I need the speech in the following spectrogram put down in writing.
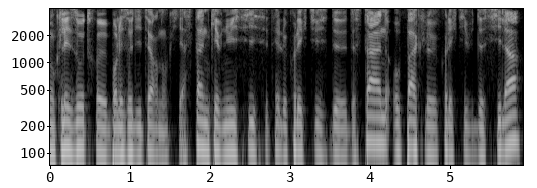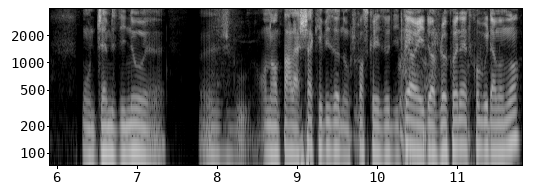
donc les autres euh, pour les auditeurs, donc il y a Stan qui est venu ici, c'était le collectif de, de Stan, Opaque le collectif de Scylla, bon James Dino, euh, euh, vous, on en parle à chaque épisode, donc je pense que les auditeurs ils doivent le connaître au bout d'un moment.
